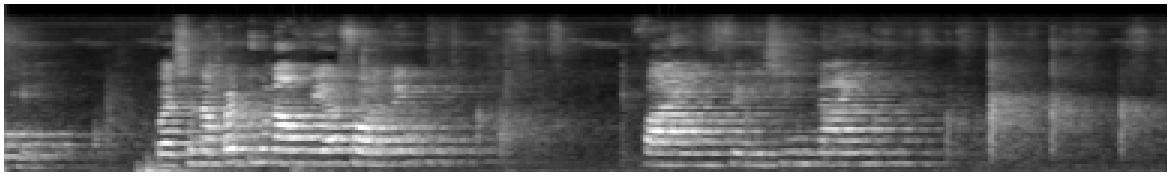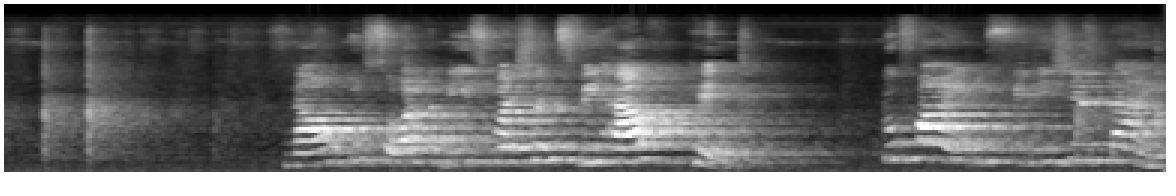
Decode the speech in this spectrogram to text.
Okay. Question number 2 now we are solving. Find finishing finishing time. Now to solve these questions we have hit. To find finishing time,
